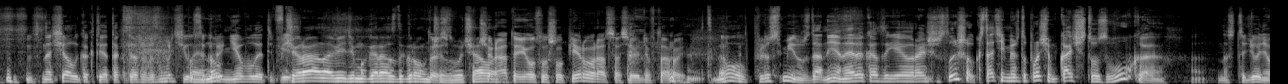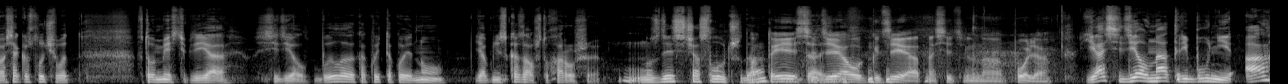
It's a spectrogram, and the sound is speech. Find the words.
сначала как-то я так даже возмутился. Ой, Говорю, ну, не было этой песни. Вчера она, видимо, гораздо громче звучала. вчера ты ее услышал первый раз, а сегодня второй. Ну, плюс-минус, да. Не, наверное, когда я ее раньше слышал. Кстати, между прочим, качество звука на стадионе, во всяком случае, вот в том месте, где я сидел, было какое-то такое, ну, я бы не сказал, что хорошее. Ну, здесь сейчас лучше, да? А ты Да, сидел где относительно поля? Я сидел на трибуне А,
